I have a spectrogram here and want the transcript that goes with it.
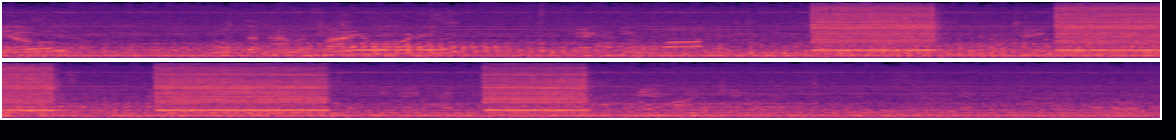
Jawel. Want dan gaan we fire warning. Checking one. Take one. You don't have to pay high check. Otherwise,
